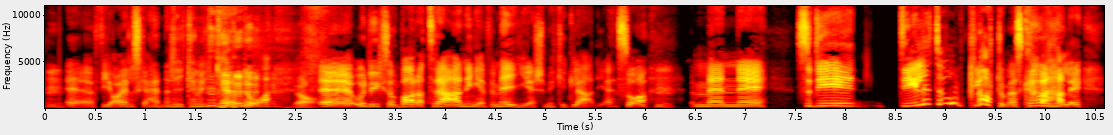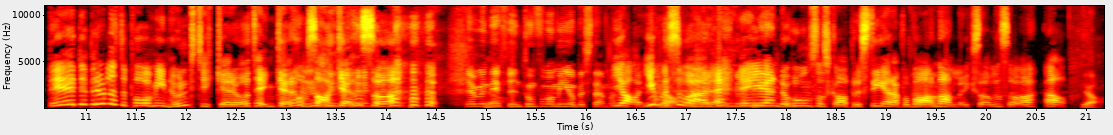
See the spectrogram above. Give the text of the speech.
Mm. Eh, för jag älskar henne lika mycket ändå. Ja. eh, och det är liksom bara träningen för mig ger så mycket glädje. Så. Mm. Men eh, så det, det är lite oklart om jag ska vara ärlig. Det, det beror lite på vad min hund tycker och tänker om Mm. saken. Så. Ja men det är Ja. fint, hon får vara med och bestämma Ja, lite. jo men Ja. så är det. Det är ju ändå hon som ska prestera på banan liksom. Så, ja. Ja,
